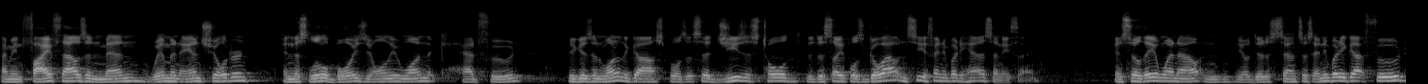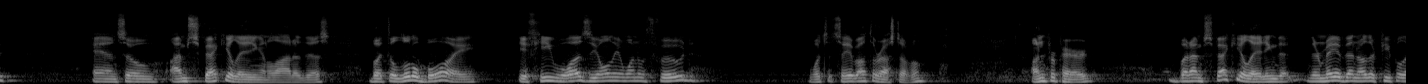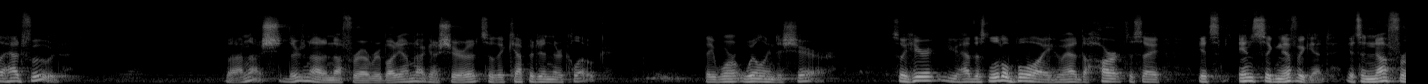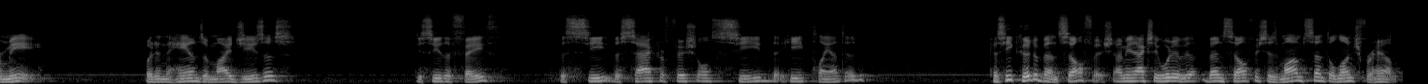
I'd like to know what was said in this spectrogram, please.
I mean, 5,000 men, women, and children, and this little boy's the only one that had food. Because in one of the Gospels, it said Jesus told the disciples, Go out and see if anybody has anything. And so they went out and you know, did a census. Anybody got food? And so I'm speculating in a lot of this. But the little boy, if he was the only one with food, what's it say about the rest of them? Unprepared. But I'm speculating that there may have been other people that had food. But I'm not, sh- there's not enough for everybody. I'm not going to share it. So they kept it in their cloak. They weren't willing to share. So here you have this little boy who had the heart to say, It's insignificant. It's enough for me. But in the hands of my Jesus, do you see the faith? The seed, the sacrificial seed that he planted? Because he could have been selfish. I mean, actually, would have been selfish. His mom sent the lunch for him.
